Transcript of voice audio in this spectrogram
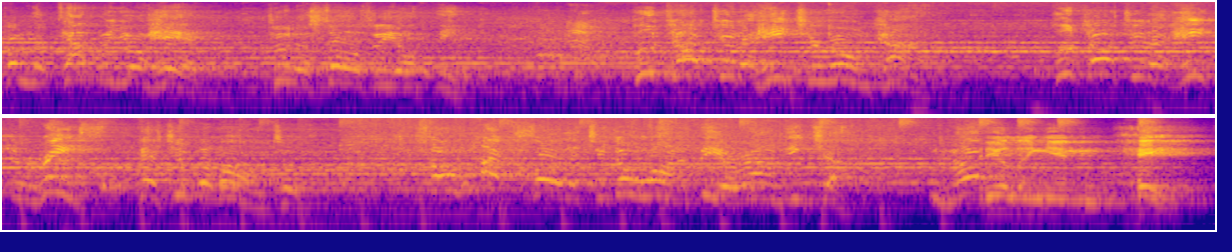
From the top of your head to the soles of your feet. Who taught you to hate your own kind? Who taught you to hate the race that you belong to? So much so that you don't want to be around each other. No. Dealing in hate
